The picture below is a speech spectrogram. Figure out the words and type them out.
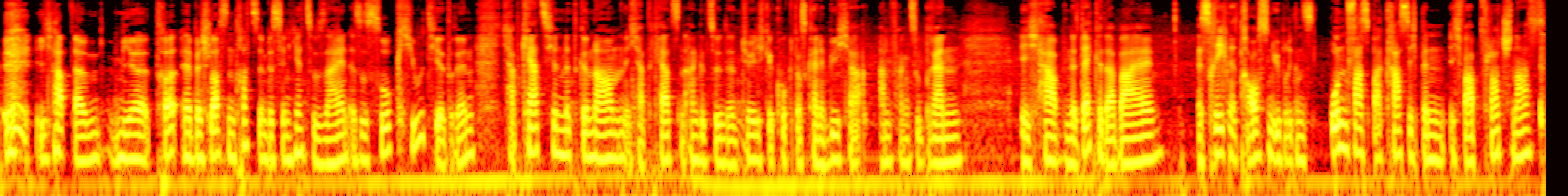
ich habe dann mir tro äh, beschlossen, trotzdem ein bisschen hier zu sein. Es ist so cute hier drin. Ich habe Kerzchen mitgenommen, ich habe Kerzen angezündet, natürlich geguckt, dass keine Bücher anfangen zu brennen. Ich habe eine Decke dabei. Es regnet draußen übrigens unfassbar krass. Ich bin, ich war flotschnass.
